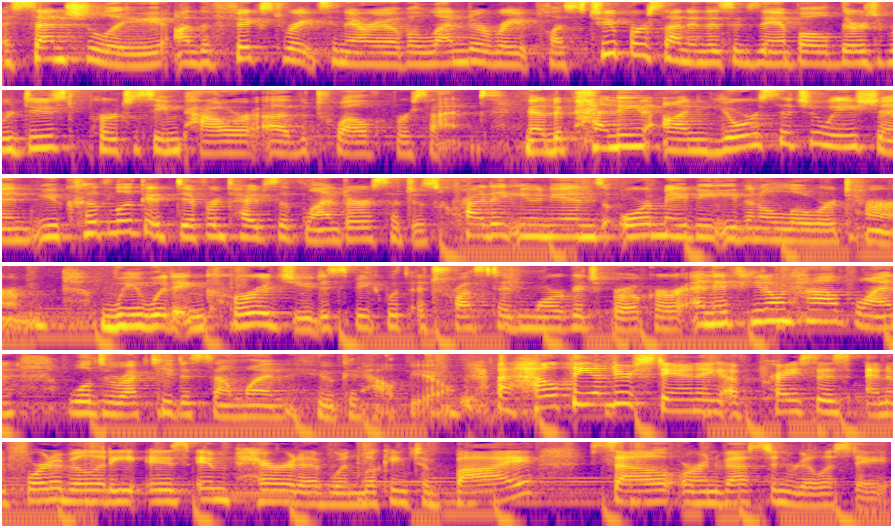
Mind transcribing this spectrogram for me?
Essentially, on the fixed rate scenario of a lender rate plus 2% in this example, there's reduced purchasing power of 12%. Now, depending on your situation, you could look at different types of lenders such as credit unions or maybe even a lower term. We would encourage you to speak with a trusted mortgage broker. And if you don't have one, we'll direct you to someone who can help you. A healthy understanding of prices and affordability is imperative when looking to buy, sell, or invest in real estate.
